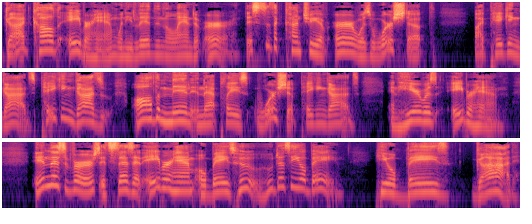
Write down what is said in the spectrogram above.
God called Abraham when he lived in the land of Ur. This is the country of Ur was worshipped by pagan gods. Pagan gods, all the men in that place worship pagan gods. And here was Abraham. In this verse, it says that Abraham obeys who? Who does he obey? He obeys God.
